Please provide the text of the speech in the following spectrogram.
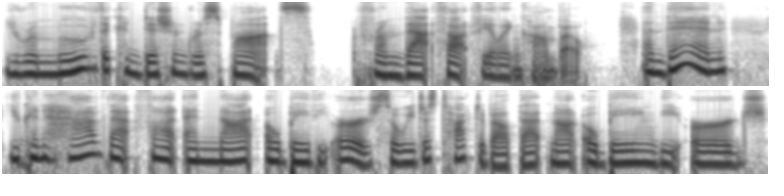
you remove the conditioned response from that thought feeling combo. And then you can have that thought and not obey the urge. So we just talked about that, not obeying the urge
